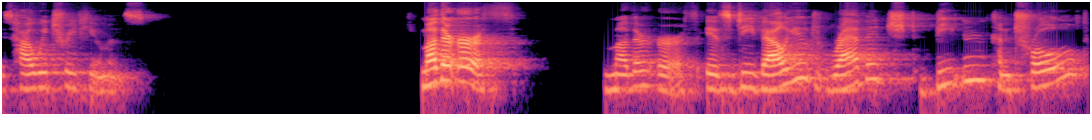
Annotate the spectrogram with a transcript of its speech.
is how we treat humans. Mother Earth, Mother Earth is devalued, ravaged, beaten, controlled.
